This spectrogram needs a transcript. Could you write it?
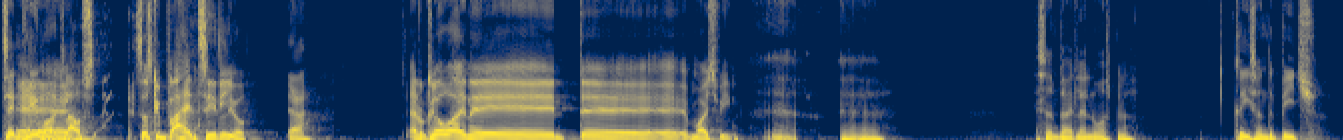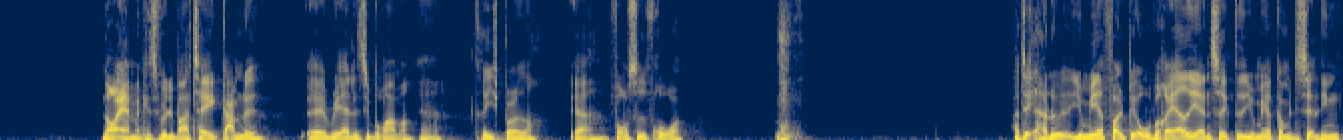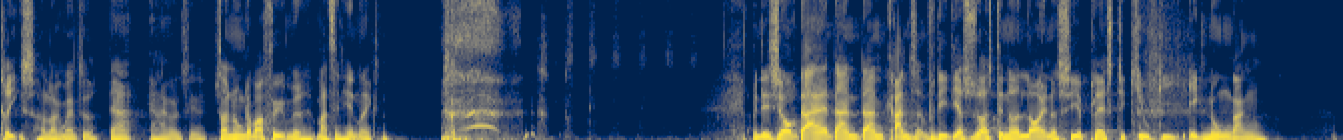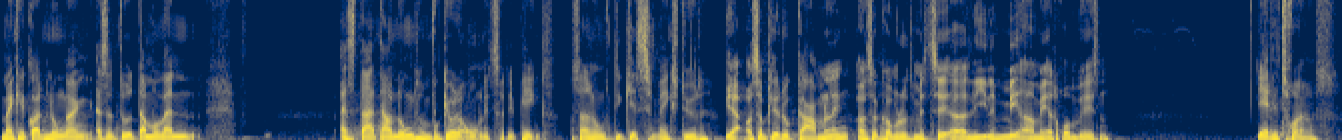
Tænd kameraet, Øh, Claus. Så skal vi bare have en titel jo. Ja. Er du klogere end øh, et øh, møgsvin? ja. Øh. Jeg sidder om der er et eller andet ordspil. Gris on the beach. Nå ja, man kan selvfølgelig bare tage gamle øh, reality-programmer. Ja. Gris brother. Ja, forsidefruer. Har det, har du, jo mere folk bliver opereret i ansigtet, jo mere kommer de til at ligne en gris. Har du lagt mærke til det? Ja, jeg har godt set det. Så er der nogen, der bare er født med det. Martin Henriksen. Men det er sjovt, der er, der, er en, der er en grænse, fordi jeg synes også, det er noget løgn at sige, at plastikkirurgi ikke nogen gange. Man kan godt nogle gange, altså du ved, der må være en, altså der, der er jo nogen, som får gjort det ordentligt, så det er pænt. Og så er der nogen, de kan simpelthen ikke styre det. Ja, og så bliver du gammel, ikke? og så kommer du med til at ligne mere og mere et rumvæsen. Ja, det tror jeg også.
